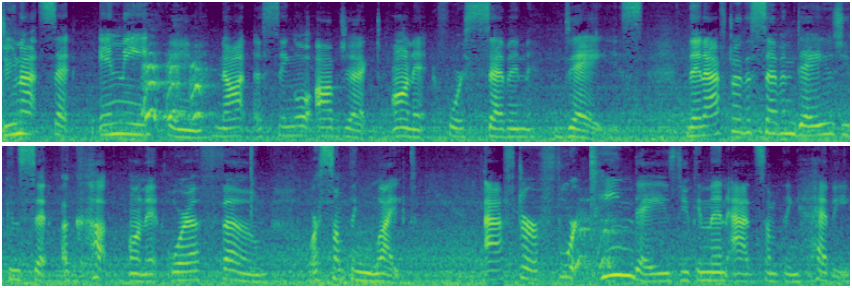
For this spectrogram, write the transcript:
do not set anything, not a single object on it for seven days. Then after the seven days, you can set a cup on it or a phone or something light. After 14 days, you can then add something heavy,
